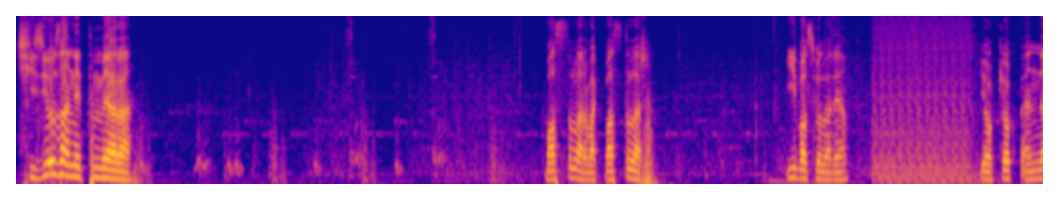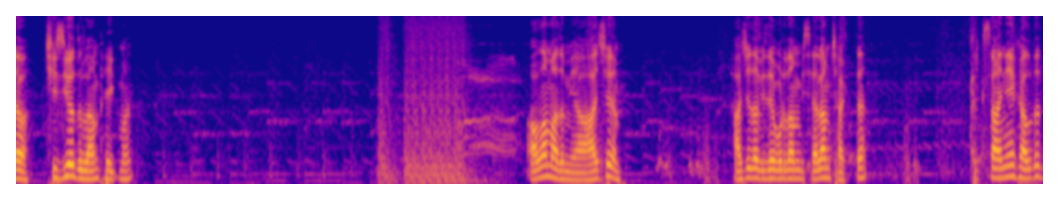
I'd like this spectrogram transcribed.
Çiziyor zannettim bir ara. Bastılar bak bastılar. İyi basıyorlar ya. Yok yok bende o. Çiziyordu lan Pekman. Alamadım ya hacım. Hacı da bize buradan bir selam çaktı. 40 saniye kaldı.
